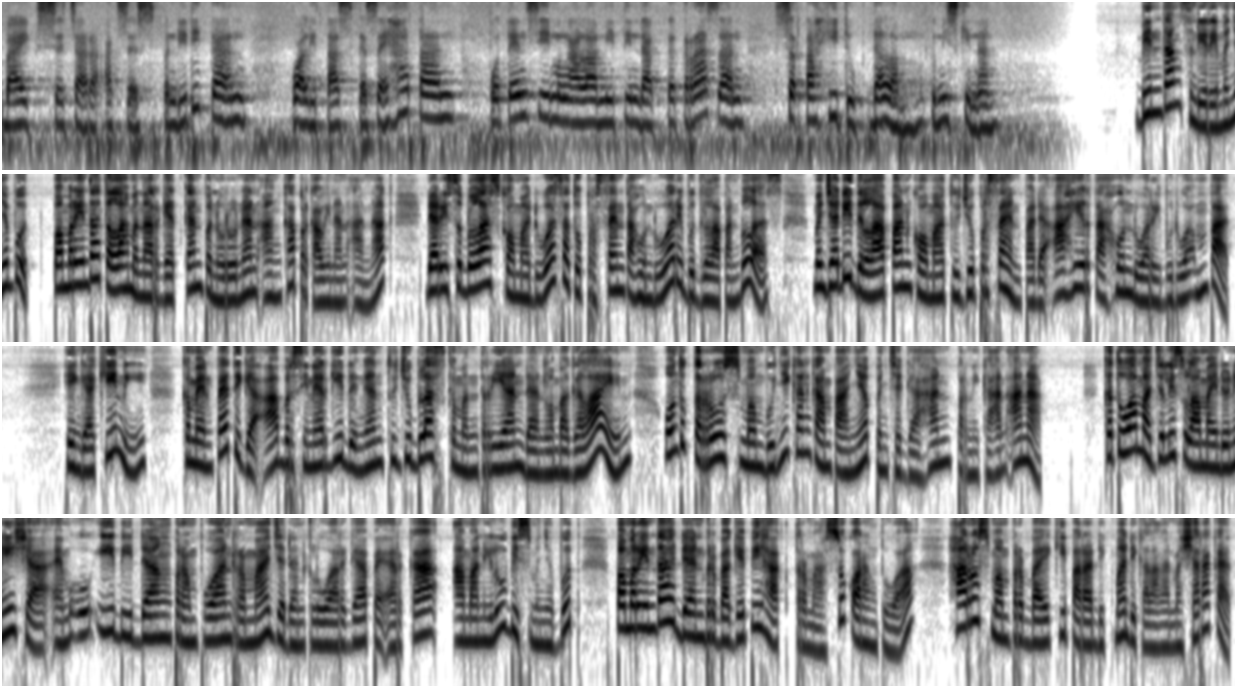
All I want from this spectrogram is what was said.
baik secara akses pendidikan, kualitas kesehatan, potensi mengalami tindak kekerasan, serta hidup dalam kemiskinan. Bintang sendiri menyebut pemerintah telah menargetkan penurunan angka perkawinan anak dari 11,21 persen tahun 2018 menjadi 8,7 persen pada akhir tahun 2024. Hingga kini, Kemen P3A bersinergi dengan 17 kementerian dan lembaga lain untuk terus membunyikan kampanye pencegahan pernikahan anak. Ketua Majelis Ulama Indonesia MUI Bidang Perempuan, Remaja dan Keluarga PRK Amani Lubis menyebut pemerintah dan berbagai pihak termasuk orang tua harus memperbaiki paradigma di kalangan masyarakat,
